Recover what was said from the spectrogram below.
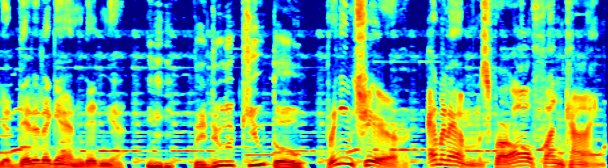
You did it again, didn't you? they do look cute, though. Bringing cheer, M&M's for all fun kind.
